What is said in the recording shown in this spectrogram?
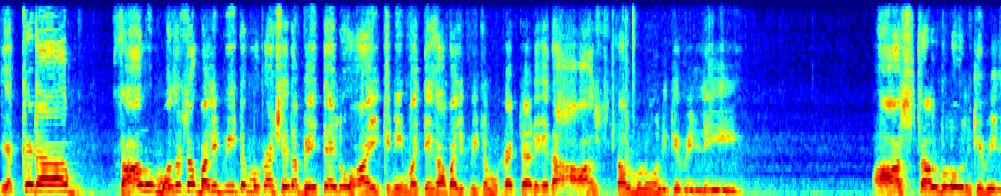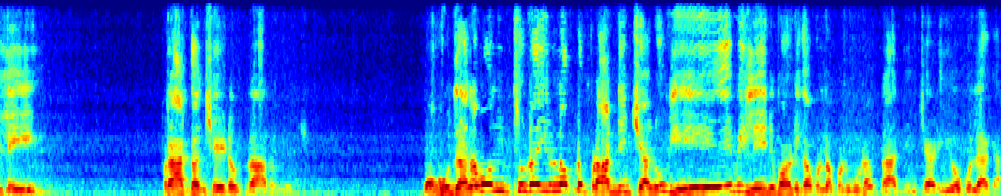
ఎక్కడ తాను మొదట బలిపీఠము కట్టిన బేతేలు హాయికిని మధ్యగా బలిపీఠము కట్టాడు కదా ఆ స్థలములోనికి వెళ్ళి ఆ స్థలములోనికి వెళ్ళి ప్రార్థన చేయడం ప్రారంభించాడు. బహుధనవంతుడై ఉన్నప్పుడు ప్రార్థించాడు. ఏమీ లేనివాడుగా ఉన్నప్పుడు కూడా ప్రార్థించాడు యోగులాగా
